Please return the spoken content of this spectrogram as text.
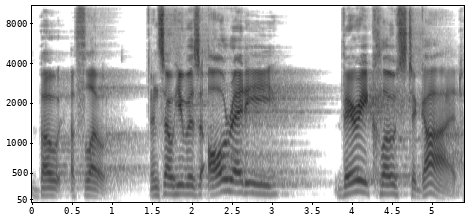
boat afloat. And so he was already very close to God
